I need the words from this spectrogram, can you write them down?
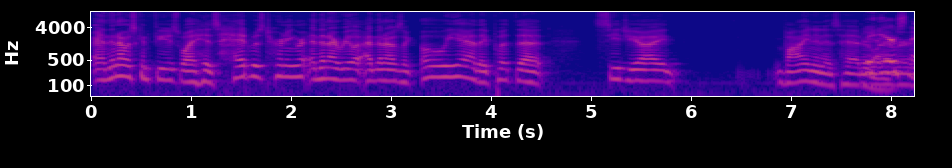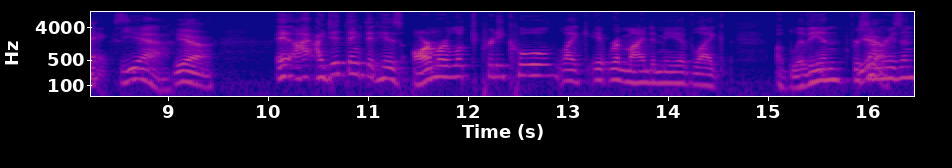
and then I was confused why his head was turning red, and then I realized, and then I was like, oh yeah, they put that CGI vine in his head or The whatever. ear snakes. Yeah. Yeah, And I, I did think that his armor looked pretty cool. Like it reminded me of like Oblivion for some Yeah. reason.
